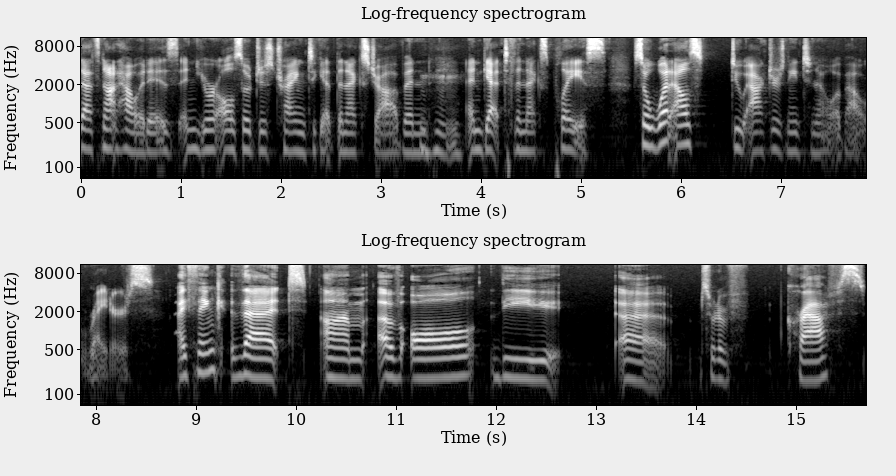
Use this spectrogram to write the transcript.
that's not how it is and you're also just trying to get the next job and Mm-hmm. and get to the next place. So what else do actors need to know about writers? I think that um, of all the uh, sort of crafts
